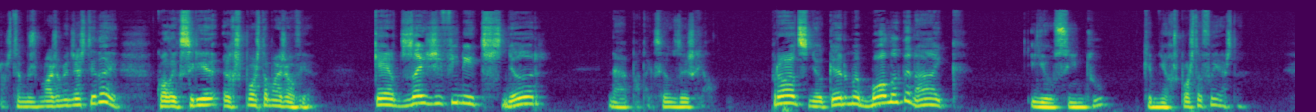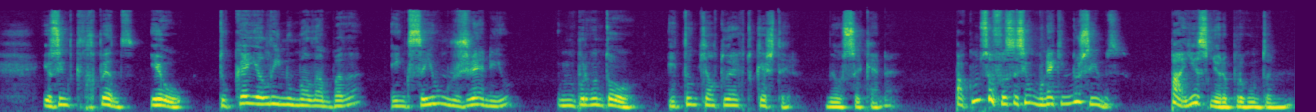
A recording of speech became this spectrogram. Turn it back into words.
Nós temos mais ou menos esta ideia. Qual é que seria a resposta mais óbvia? Quer desejos infinitos, senhor? Não, pá, tem que ser um desejo real. Pronto, senhor, quero uma bola da Nike. E eu sinto que a minha resposta foi esta. Eu sinto que de repente eu toquei ali numa lâmpada em que saiu um gênio e me perguntou então que altura é que tu queres ter, meu sacana? Pá, como se eu fosse assim um bonequinho dos Sims. Pá, e a senhora pergunta-me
